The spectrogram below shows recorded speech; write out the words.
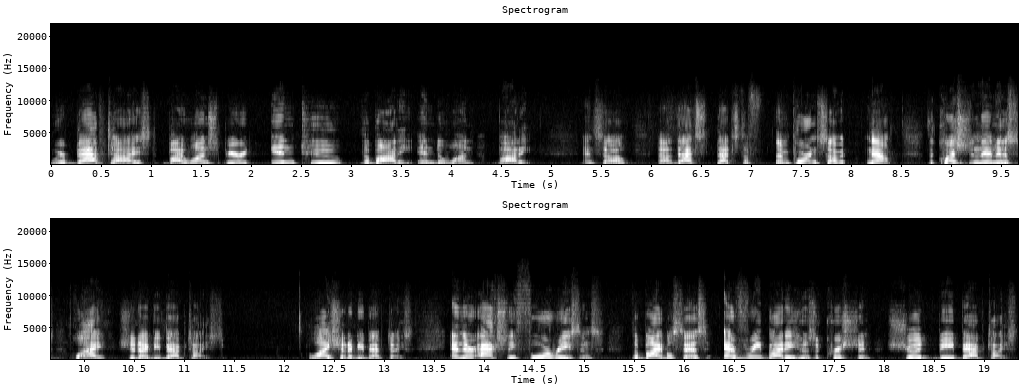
we're baptized by one spirit into the body, into one body. And so uh, that's, that's the importance of it. Now, the question then is why should I be baptized? Why should I be baptized? And there are actually four reasons the Bible says everybody who's a Christian should be baptized.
